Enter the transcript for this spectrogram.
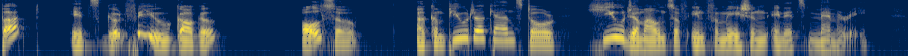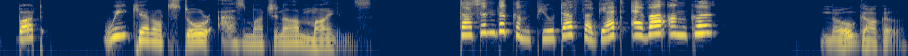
but it's good for you, Goggle. Also, a computer can store huge amounts of information in its memory, but we cannot store as much in our minds. Doesn't the computer forget ever, Uncle? No, Goggle.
